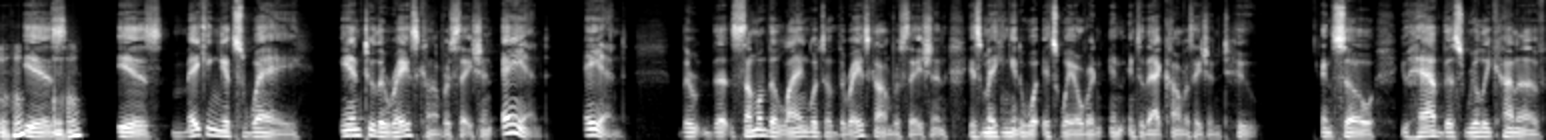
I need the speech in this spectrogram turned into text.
Mhm. is Mhm. is making its way into the race conversation and and the, the some of the language of the race conversation is making it its way over in, in- into that conversation too and so you have this really kind of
